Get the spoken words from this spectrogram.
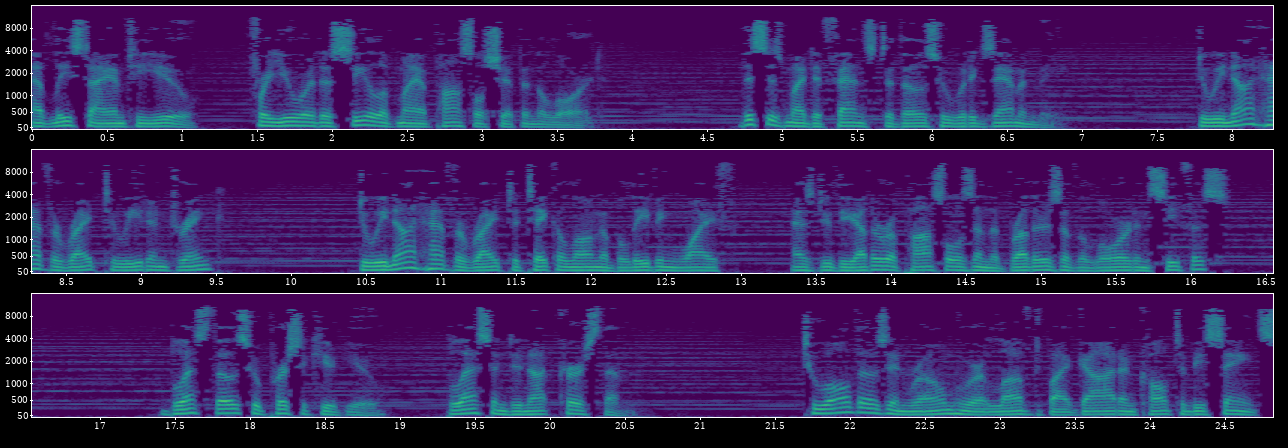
at least I am to you, for you are the seal of my apostleship in the Lord. This is my defense to those who would examine me. Do we not have the right to eat and drink? Do we not have the right to take along a believing wife, as do the other apostles and the brothers of the Lord and Cephas? Bless those who persecute you, bless and do not curse them. To all those in Rome who are loved by God and called to be saints,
